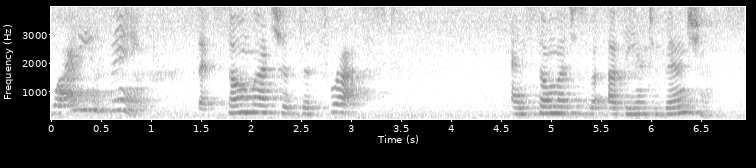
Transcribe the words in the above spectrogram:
Why do you think that so much of the thrust and so much of the interventions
